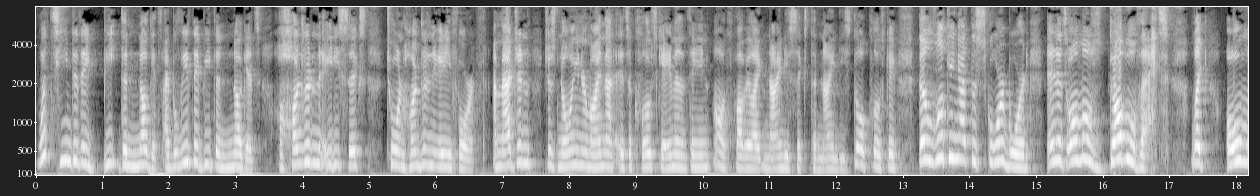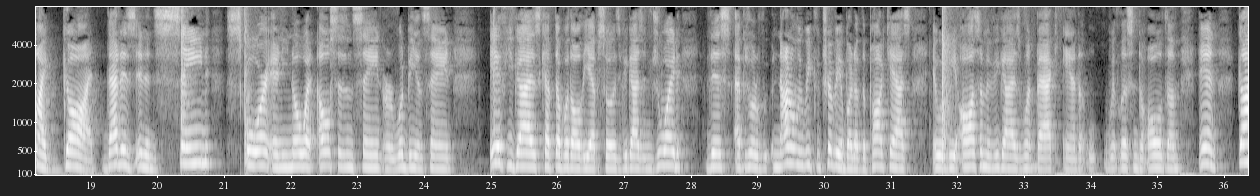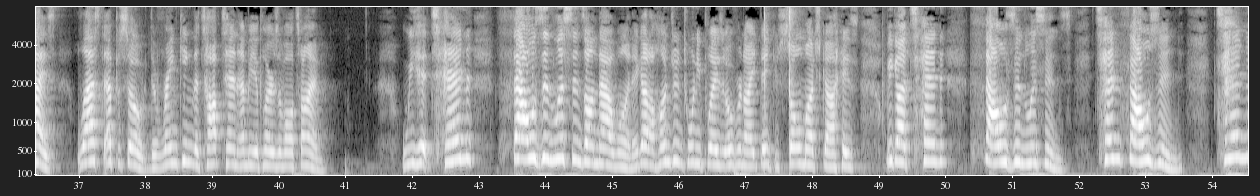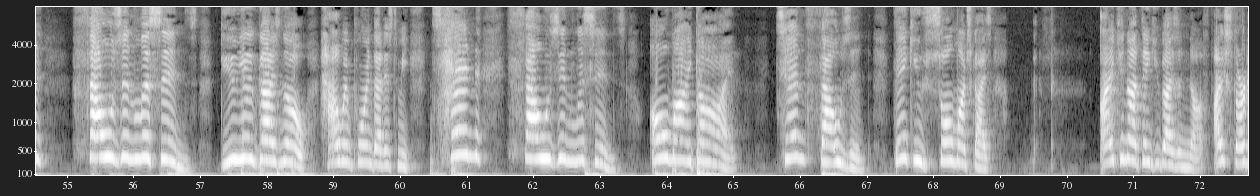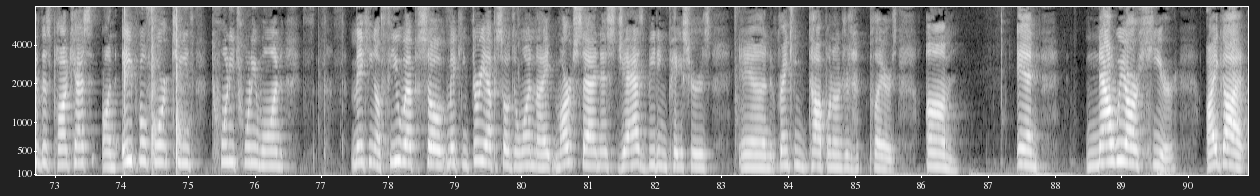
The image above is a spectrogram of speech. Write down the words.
What team did they beat? The Nuggets. I believe they beat the Nuggets 186 to 184. Imagine just knowing in your mind that it's a close game and thinking, oh, it's probably like 96 to 90, still a close game. Then looking at the scoreboard and it's almost double that. Like, oh my god, that is an insane score. And you know what else is insane or would be insane? If you guys kept up with all the episodes, if you guys enjoyed this episode of not only weekly trivia but of the podcast. It would be awesome if you guys went back and listened to all of them. And guys, last episode, the ranking the top 10 NBA players of all time. We hit 10,000 listens on that one. It got 120 plays overnight. Thank you so much, guys. We got 10,000 listens. 10,000. 10,000 listens. Do you guys know how important that is to me? 10,000 listens. Oh my god. 10,000. Thank you so much, guys. I cannot thank you guys enough. I started this podcast on April 14th, 2021, making a few episodes, making three episodes in one night March Sadness, Jazz beating Pacers, and ranking top 100 players. Um, and now we are here. I got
